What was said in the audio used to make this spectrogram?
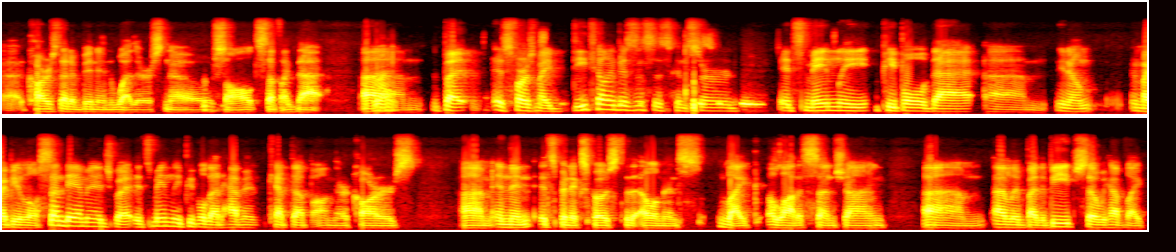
uh, cars that have been in weather, snow, salt, stuff like that. Um, But as far as my detailing business is concerned, it's mainly people that um, you know it might be a little sun damage, but it's mainly people that haven't kept up on their cars. Um, and then it's been exposed to the elements like a lot of sunshine. Um, I live by the beach, so we have like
